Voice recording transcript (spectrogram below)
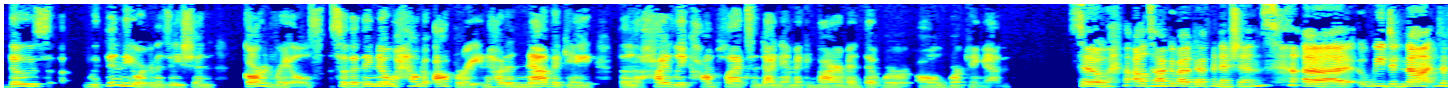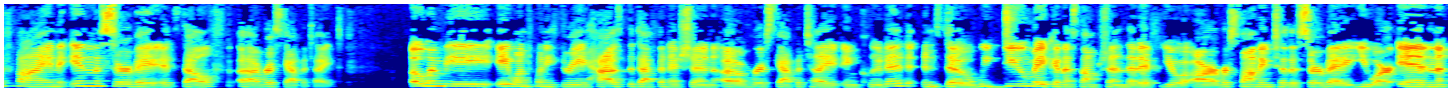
those within the organization guardrails so that they know how to operate and how to navigate the highly complex and dynamic environment that we're all working in so I'll talk about definitions. Uh, we did not define in the survey itself uh, risk appetite. OMB A123 has the definition of risk appetite included. And so we do make an assumption that if you are responding to the survey, you are in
